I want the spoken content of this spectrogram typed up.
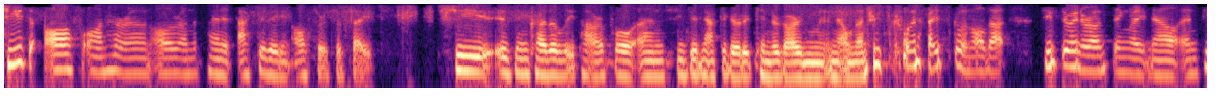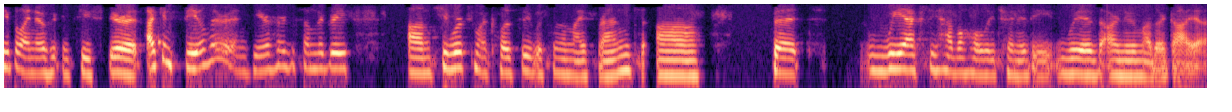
she's off on her own all around the planet activating all sorts of sites. She is incredibly powerful and she didn't have to go to kindergarten and elementary school and high school and all that she's doing her own thing right now. And people I know who can see spirit, I can feel her and hear her to some degree. Um, she works more closely with some of my friends, uh, but we actually have a holy trinity with our new mother Gaia.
